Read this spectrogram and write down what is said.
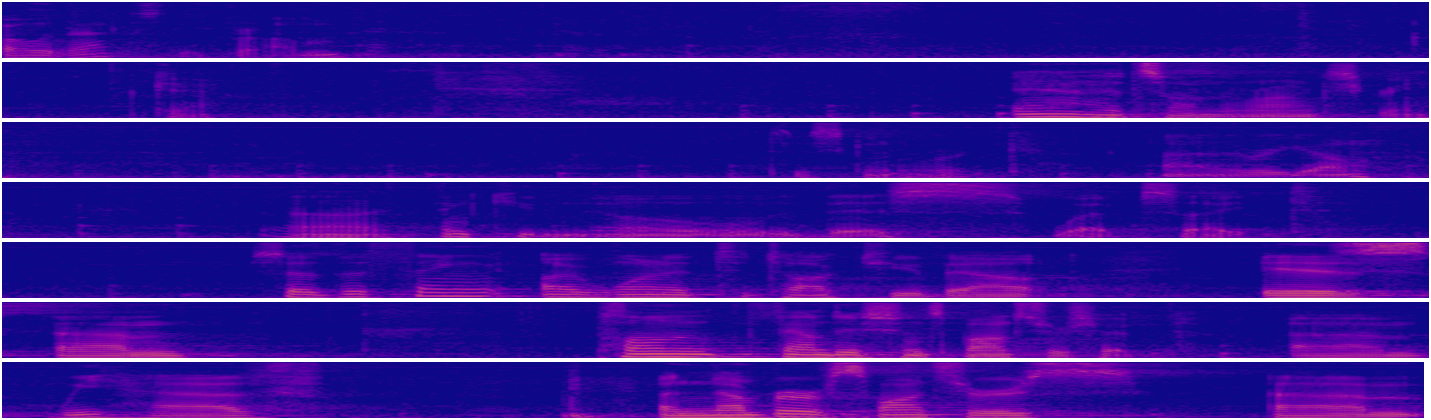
Oh, that's the problem. Okay. And it's on the wrong screen. Is this going to work? Ah, there we go. Uh, I think you know this website. So the thing I wanted to talk to you about is um, Plone Foundation sponsorship. Um, we have a number of sponsors um,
